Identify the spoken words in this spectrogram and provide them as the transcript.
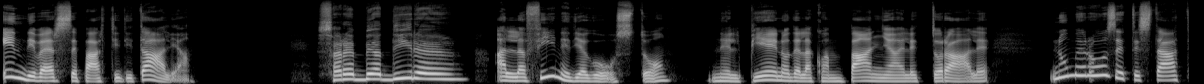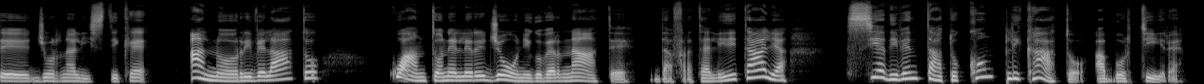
in diverse parti d'Italia. Sarebbe a dire... Alla fine di agosto, nel pieno della campagna elettorale, numerose testate giornalistiche hanno rivelato quanto nelle regioni governate da Fratelli d'Italia sia diventato complicato abortire,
